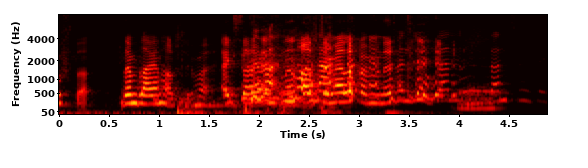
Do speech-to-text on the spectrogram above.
Uff da. Den ble en halvtime. Jeg sa enten en halvtime eller fem minutter. Men du, den, den synes jeg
